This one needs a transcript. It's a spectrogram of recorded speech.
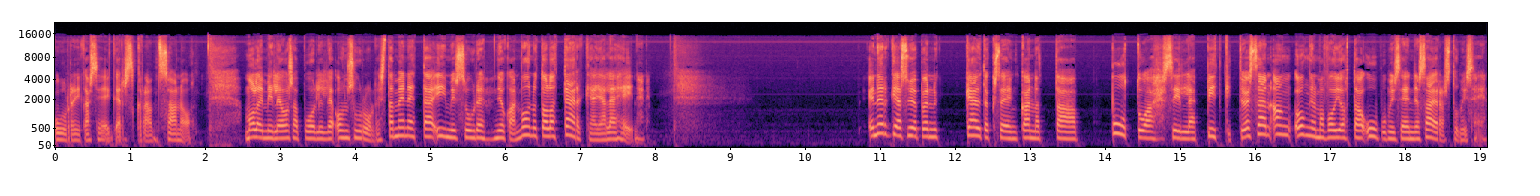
Ulrika Segerskrant sanoo. Molemmille osapuolille on surullista menettää ihmissuhde, joka on voinut olla tärkeä ja läheinen. Energiasyöpön käytökseen kannattaa puuttua, sillä pitkittyessään ongelma voi johtaa uupumiseen ja sairastumiseen.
